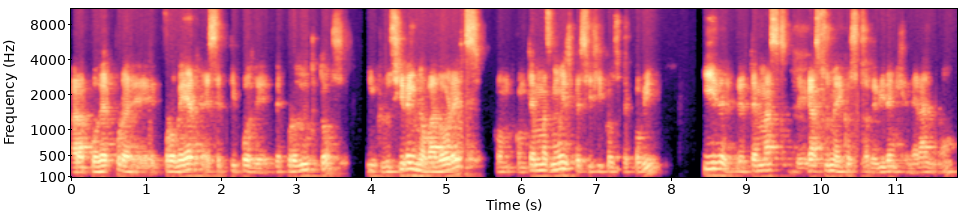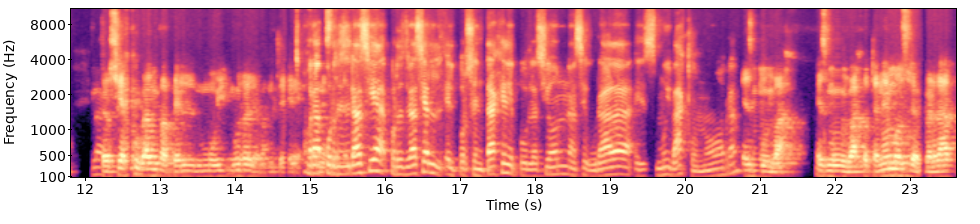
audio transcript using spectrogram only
para poder proveer ese tipo de, productos, inclusive innovadores, con, temas muy específicos de COVID y de, de, temas de gastos médicos o de vida en general, ¿no? Claro. Pero sí ha jugado un papel muy, muy relevante. Ahora, por desgracia, por desgracia el, el, porcentaje de población asegurada es muy bajo, ¿no, Abraham? Es muy bajo, es muy bajo. Tenemos de verdad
